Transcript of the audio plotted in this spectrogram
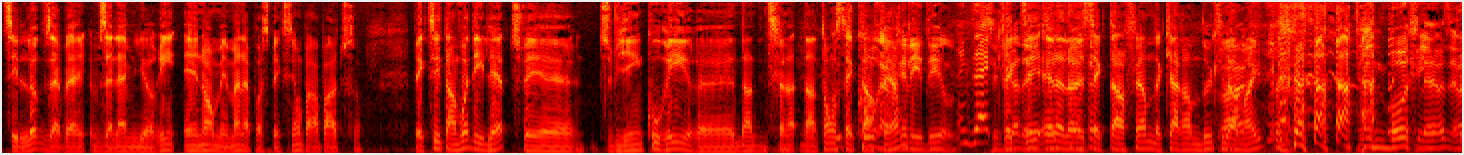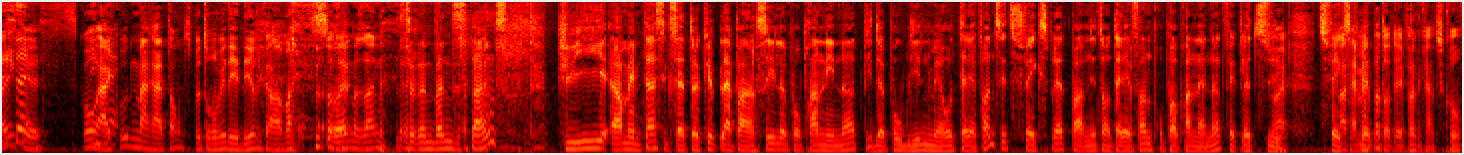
c'est là que vous, avez, vous allez améliorer énormément la prospection par rapport à tout ça. Fait que tu sais, t'envoies des lettres, tu fais, euh, tu viens courir euh, dans des différents, dans ton Tu secteur cours ferme. après les deals. Exact. Fait que tu elle, elle a un secteur ferme de 42 km. T'as une boucle, là. C'est vrai ça. que cours à coup de marathon, tu peux trouver des deals quand même sur Ouais. une run. sur une bonne distance. Puis en même temps, c'est que ça t'occupe la pensée là, pour prendre les notes puis de pas oublier le numéro de téléphone. Tu sais, tu fais exprès de pas amener ton téléphone pour pas prendre la note. Fait que là, tu, Ouais. tu fais Ah, exprès. t'amènes pas ton téléphone quand tu cours.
